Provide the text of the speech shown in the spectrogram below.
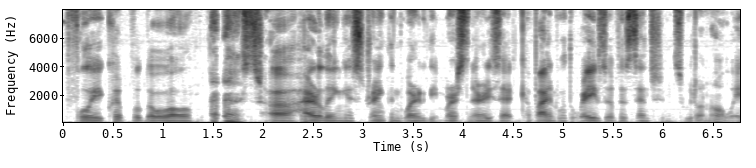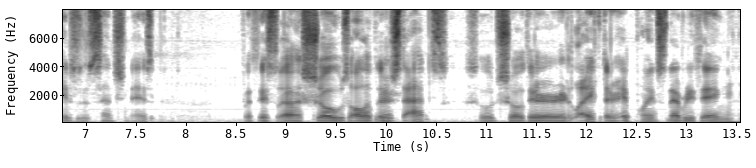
Fully equipped with the wall, uh, hireling is strengthened wearing the mercenary set combined with Waves of Ascension. So we don't know what Waves of Ascension is but this uh, shows all of their stats. So it show their life, their hit points, and everything,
